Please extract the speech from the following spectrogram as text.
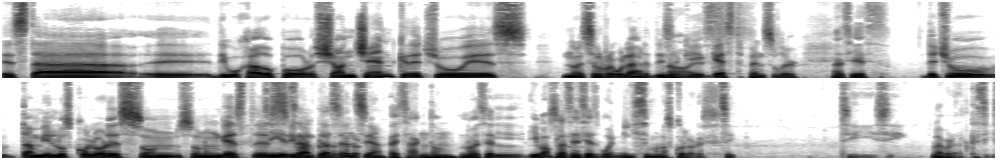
Está eh, dibujado por Sean Chen, que de hecho es... No es el regular, dice No, aquí es- guest penciler. Así es. De hecho, también los colores son, son un guest. Es ese Iván no el- Plasencia. Exacto. No es el... Iván el- Plasencia es buenísimo en los colores. Sí. Sí, sí. La verdad que sí.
